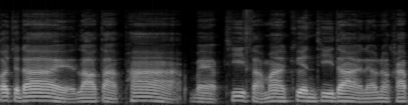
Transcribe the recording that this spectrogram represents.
ก็จะได้ราวตากผ้าแบบที่สามารถเคลื่อนที่ได้แล้วนะครับ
